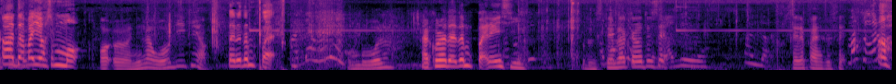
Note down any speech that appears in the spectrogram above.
Ah tak payah semok Oh, oh, ni lawa dia tiap. Tak ada tempat Kumpul lah. Aku dah tak ada tempat nak isi Aduh, stand belakang tu set. Stand depan tu set. Ah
